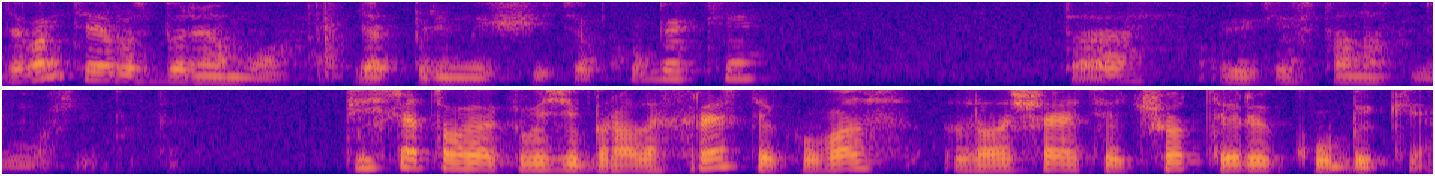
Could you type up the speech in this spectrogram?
Давайте розберемо, як переміщуються кубики та у яких станах вони можуть бути. Після того, як ви зібрали хрестик, у вас залишається 4 кубики.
